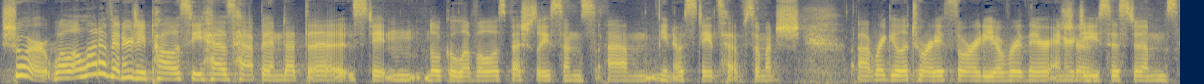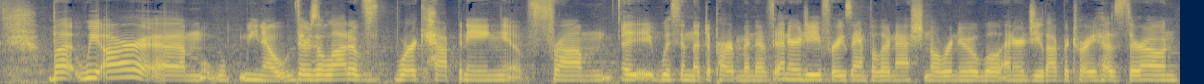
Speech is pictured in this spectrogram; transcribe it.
Sure. Well, a lot of energy policy has happened at the state and local level, especially since um, you know states have so much uh, regulatory authority over their energy sure. systems. But we are, um, you know, there's a lot of work happening from uh, within the Department of Energy. For example, their National Renewable Energy Laboratory has their own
